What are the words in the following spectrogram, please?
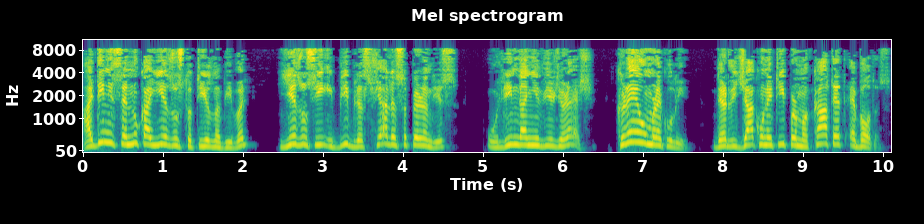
A e dini se nuk ka Jezus të tillë në Bibël? Jezusi i Biblës, Fjalës së Perëndisë, u lind nga një virgjëreshë, kreu mrekulli, derdhi gjakun e tij për mëkatet e botës,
